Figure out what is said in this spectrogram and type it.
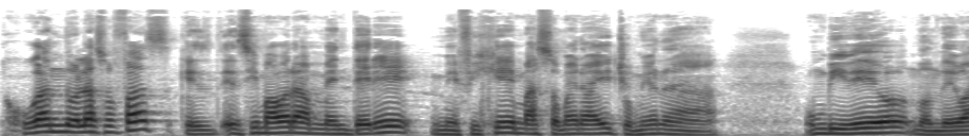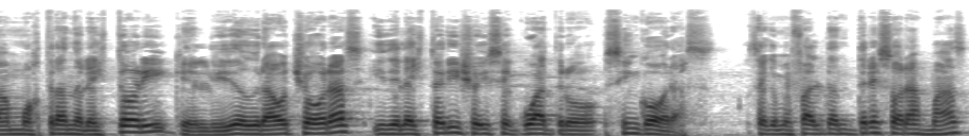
Jugando las sofás, que encima ahora me enteré, me fijé más o menos ahí, chumé una un video donde van mostrando la historia, que el video dura 8 horas, y de la historia yo hice 4, 5 horas. O sea que me faltan 3 horas más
